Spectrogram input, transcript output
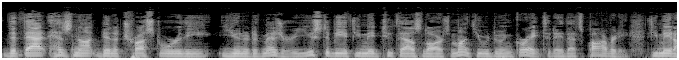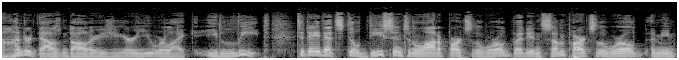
that that has not been a trustworthy unit of measure. It used to be if you made $2,000 a month, month, you were doing great. Today, that's poverty. If you made $100,000 a year, you were like elite. Today, that's still decent in a lot of parts of the world, but in some parts of the world, I mean,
